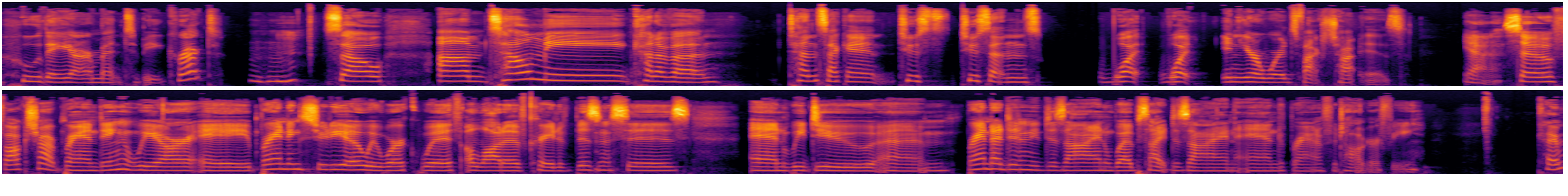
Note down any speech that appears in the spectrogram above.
who they are meant to be, correct? Mm-hmm. So, um, tell me kind of a 10 second, two, two sentence, what, what in your words, Foxtrot is. Yeah. So Foxtrot Branding, we are a branding studio. We work with a lot of creative businesses and we do um, brand identity design, website design, and brand photography. Okay.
